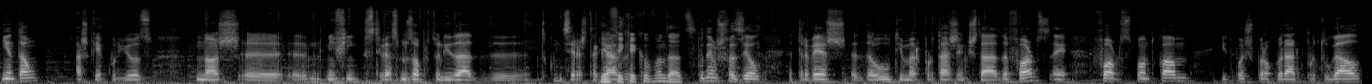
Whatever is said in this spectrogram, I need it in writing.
E então, acho que é curioso nós, eh, eh, enfim, se tivéssemos a oportunidade de, de conhecer esta Eu casa, fiquei com vontade. podemos fazê-lo através da última reportagem que está da Forbes, é forbes.com e depois procurar Portugal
